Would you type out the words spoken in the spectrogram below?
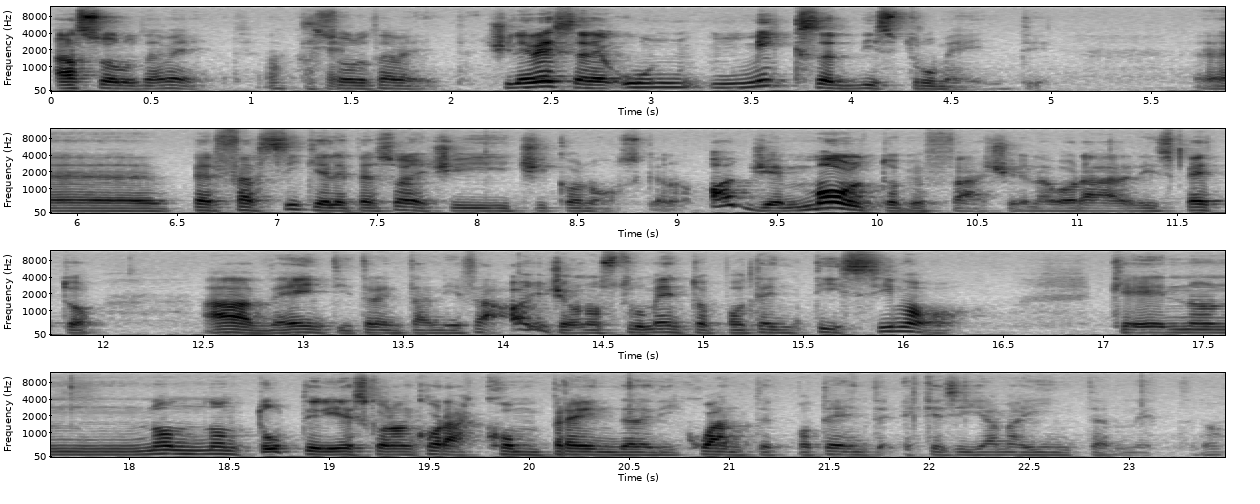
Assolutamente, okay. assolutamente. Ci deve essere un mix di strumenti eh, per far sì che le persone ci, ci conoscano. Oggi è molto più facile lavorare rispetto a a 20-30 anni fa. Oggi c'è uno strumento potentissimo che non, non, non, tutti riescono ancora a comprendere di quanto è potente e che si chiama internet. No?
